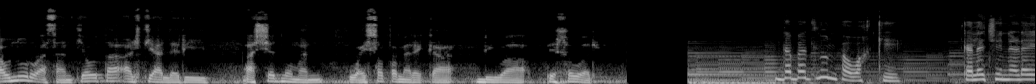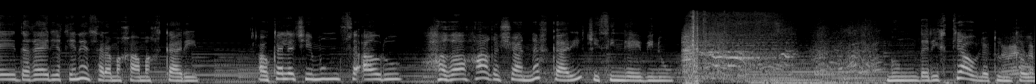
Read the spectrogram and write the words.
او نورو اسانتیاو ته اړتیا لري ارشد مومند وایس اف امریکا دیوا پیښور د بدلون په وخت کې کله چې نړۍ د غیر یقیني سره مخامخ کاری او کله چې موږ ساورو هغه هغه شان نخ کاری چې څنګه یې وینو موږ د اړتیا ولټون کوو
